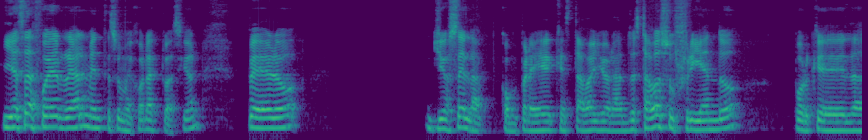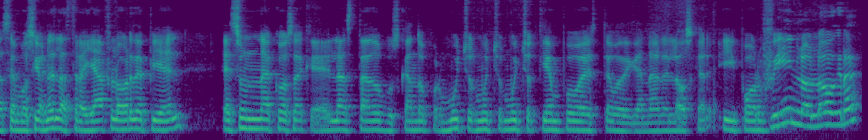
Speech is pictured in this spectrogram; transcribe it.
y esa fue realmente su mejor actuación, pero yo se la compré que estaba llorando, estaba sufriendo porque las emociones las traía a flor de piel. Es una cosa que él ha estado buscando por mucho, mucho, mucho tiempo este de ganar el Oscar y por fin lo logra,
